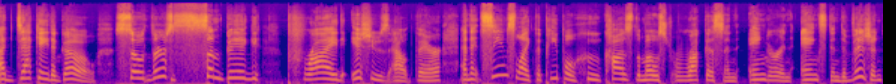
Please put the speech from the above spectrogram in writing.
a decade ago. So there's some big pride issues out there. And it seems like the people who cause the most ruckus and anger and angst and division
